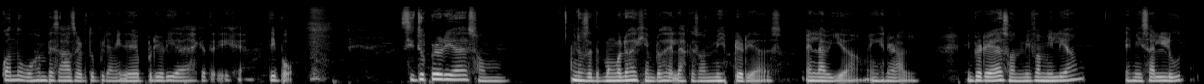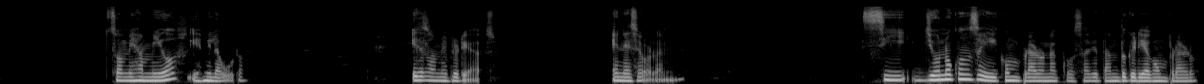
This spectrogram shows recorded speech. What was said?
cuando vos empezás a hacer tu pirámide de prioridades que te dije. Tipo, si tus prioridades son, no sé, te pongo los ejemplos de las que son mis prioridades en la vida en general. Mis prioridades son mi familia, es mi salud, son mis amigos y es mi laburo. Esas son mis prioridades. En ese orden si yo no conseguí comprar una cosa que tanto quería comprar,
